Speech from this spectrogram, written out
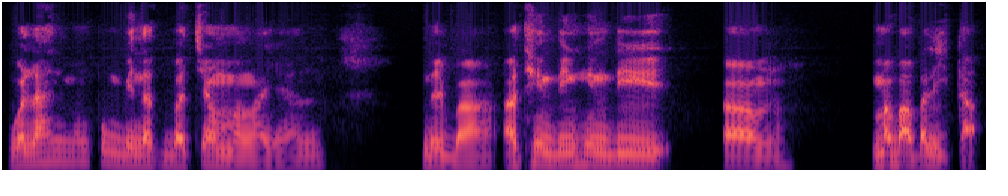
wala naman pong binatbat yung mga yan, 'di ba? At hindi hindi um, mababalita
